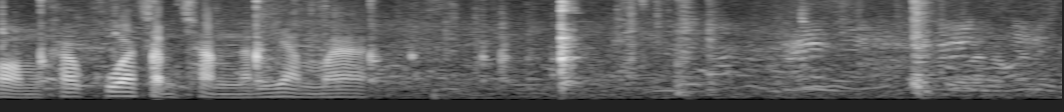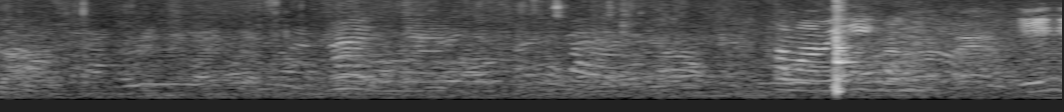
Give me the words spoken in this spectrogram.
หอมข้าวคั่วฉ่ำๆน้ำยำมาก ทำมาไหมอิงอิง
